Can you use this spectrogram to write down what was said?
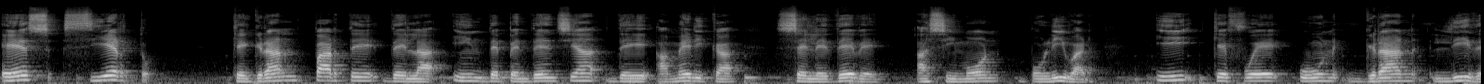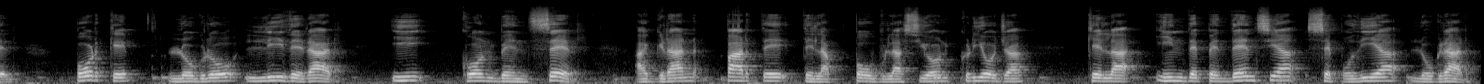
Es cierto que gran parte de la independencia de América se le debe a Simón Bolívar y que fue un gran líder porque logró liderar y convencer a gran parte de la población criolla que la independencia se podía lograr,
